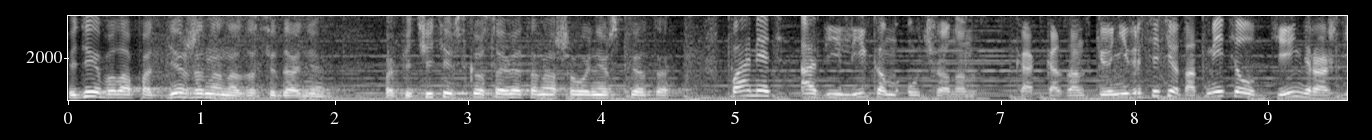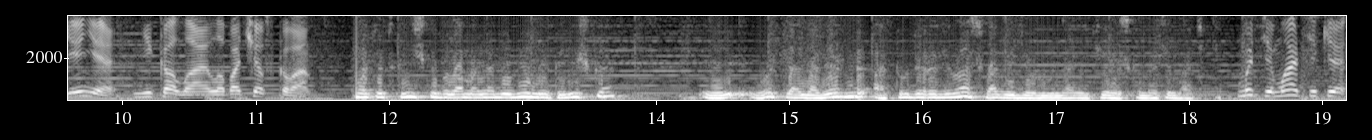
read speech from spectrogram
Идея была поддержана на заседании попечительского совета нашего университета. В память о великом ученом. Как Казанский университет отметил день рождения Николая Лобачевского. Вот эта книжка была моя любимая книжка. И вот я, наверное, оттуда родилась, видели у меня интерес к математике. Математики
